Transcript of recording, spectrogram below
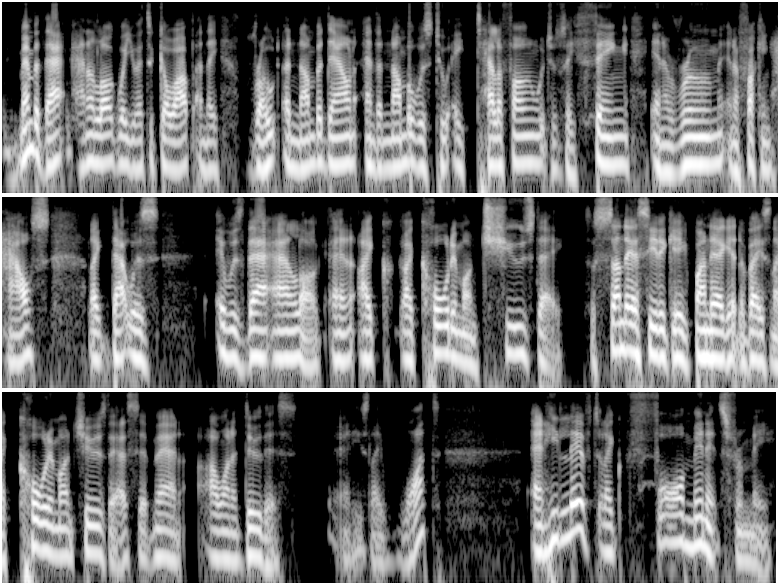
remember that analog where you had to go up and they wrote a number down, and the number was to a telephone, which was a thing in a room in a fucking house. Like that was, it was that analog, and I I called him on Tuesday. So Sunday I see the gig, Monday I get the bass, and I called him on Tuesday. I said, "Man, I want to do this," and he's like, "What?" And he lived like four minutes from me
